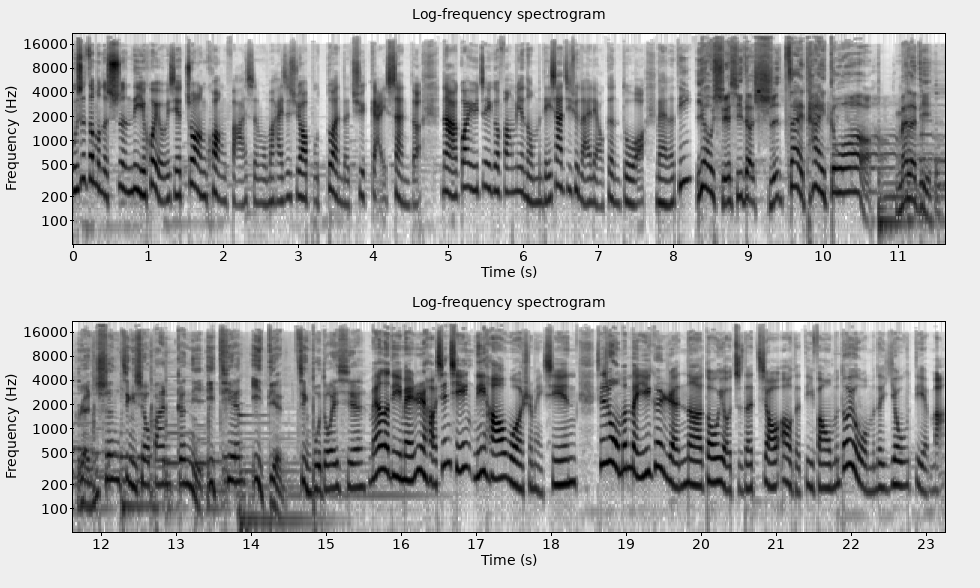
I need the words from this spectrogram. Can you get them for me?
不是这么的顺利，会有一些状况发生，我们还是需要不断的去改善的。那关于这个方面呢，我们等一下继续来聊更多。Melody 要学习的实在太多，Melody 人生进修班跟你一天一点进步多一些。Melody 每日好心情，你好，我是美心。其实我们每一个人呢，都有值得骄傲的地方，我们都有我们的优点嘛。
